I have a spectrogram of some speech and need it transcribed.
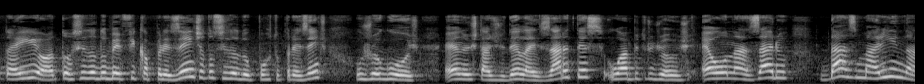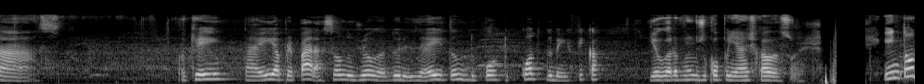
tá aí, ó, a torcida do Benfica presente, a torcida do Porto presente. O jogo hoje é no estádio de Las Artes. O árbitro de hoje é o Nazário das Marinas. Ok? Tá aí a preparação dos jogadores aí, tanto do Porto quanto do Benfica. E agora vamos acompanhar as escalações. Então,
